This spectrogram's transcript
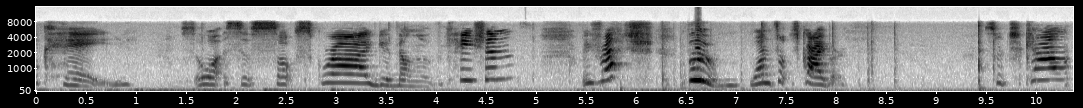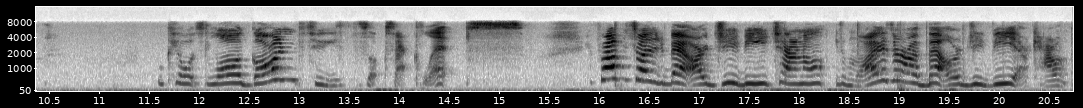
Okay. So, uh, so subscribe, get bell notifications, refresh, boom, one subscriber. Search account, Okay, let's log on to Clips. You probably started about RGB channel. And Why is there a Bet RGB account?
